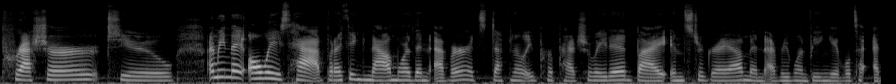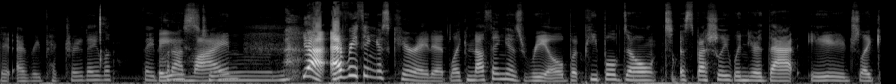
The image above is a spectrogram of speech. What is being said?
pressure to I mean they always have, but I think now more than ever it's definitely perpetuated by Instagram and everyone being able to edit every picture they look they put online. Facetune. Yeah, everything is curated. Like nothing is real, but people don't, especially when you're that age, like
